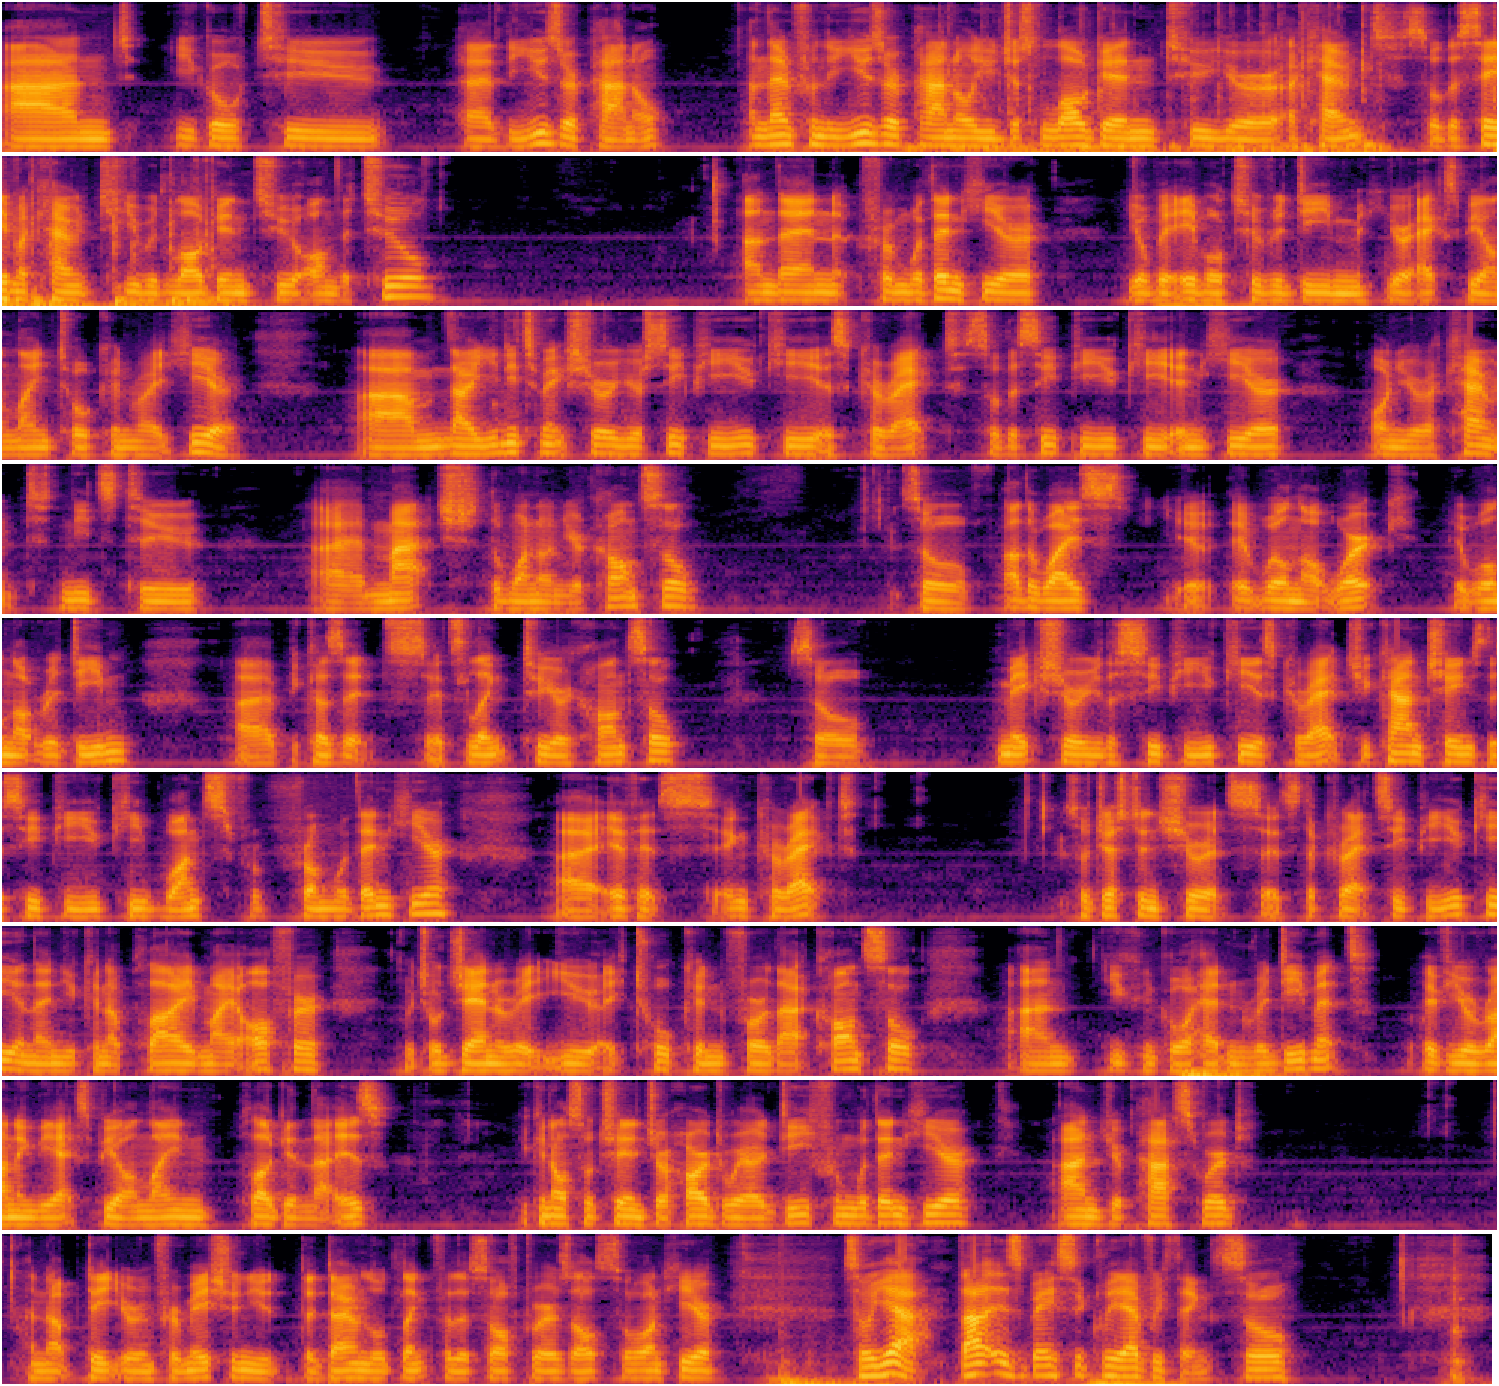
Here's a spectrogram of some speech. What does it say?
and you go to uh, the user panel. And then from the user panel you just log in to your account. So the same account you would log into on the tool. And then from within here you'll be able to redeem your XBOnline token right here. Um, now you need to make sure your CPU key is correct so the CPU key in here on your account needs to uh, match the one on your console so otherwise it, it will not work it will not redeem uh, because it's it's linked to your console so make sure the CPU key is correct. You can change the CPU key once from within here uh, if it's incorrect. So just ensure it's it's the correct CPU key and then you can apply my offer which will generate you a token for that console and you can go ahead and redeem it if you're running the XBOnline plugin that is. You can also change your hardware ID from within here and your password and update your information. You, the download link for the software is also on here. So yeah, that is basically everything. So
